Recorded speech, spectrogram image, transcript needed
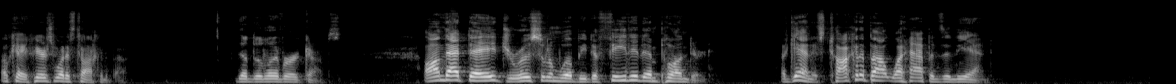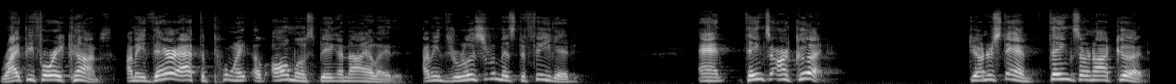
Okay, here's what it's talking about. The deliverer comes. On that day, Jerusalem will be defeated and plundered. Again, it's talking about what happens in the end right before he comes. I mean, they're at the point of almost being annihilated. I mean, Jerusalem is defeated and things aren't good. Do you understand? Things are not good.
